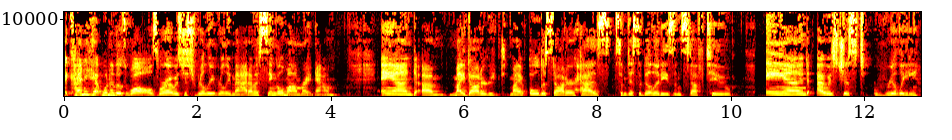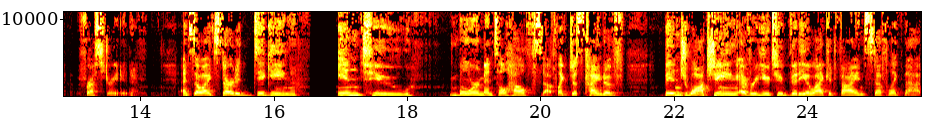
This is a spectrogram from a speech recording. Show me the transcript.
I kind of hit one of those walls where I was just really, really mad. I'm a single mom right now. And um, my daughter, my oldest daughter, has some disabilities and stuff too. And I was just really frustrated. And so I started digging into more mental health stuff, like just kind of binge watching every YouTube video I could find, stuff like that.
